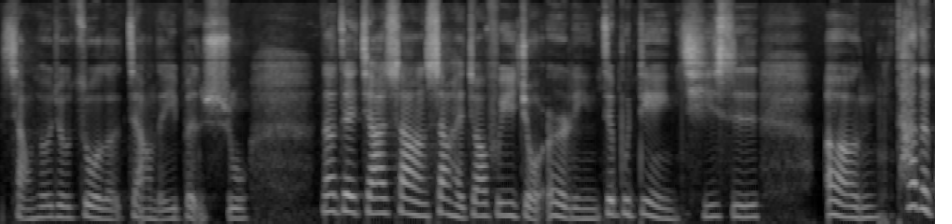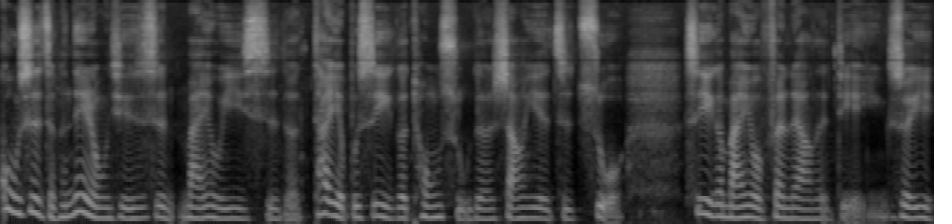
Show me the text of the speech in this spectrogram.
想说，就做了这样的一本书。那再加上《上海教父一九二零》这部电影，其实，嗯，它的故事整个内容其实是蛮有意思的。它也不是一个通俗的商业之作，是一个蛮有分量的电影。所以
